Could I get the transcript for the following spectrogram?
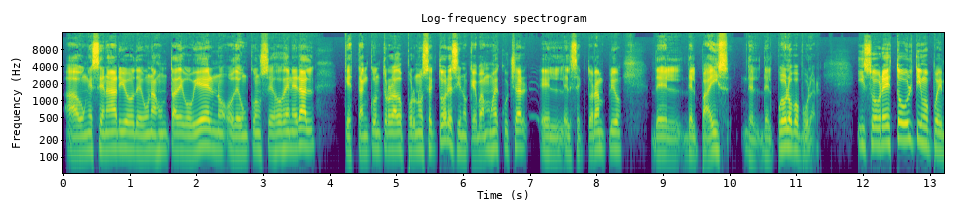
a un escenario de una junta de gobierno o de un consejo general que están controlados por unos sectores, sino que vamos a escuchar el, sector amplio del, país, del, del, pueblo popular. Y sobre esto último, pues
